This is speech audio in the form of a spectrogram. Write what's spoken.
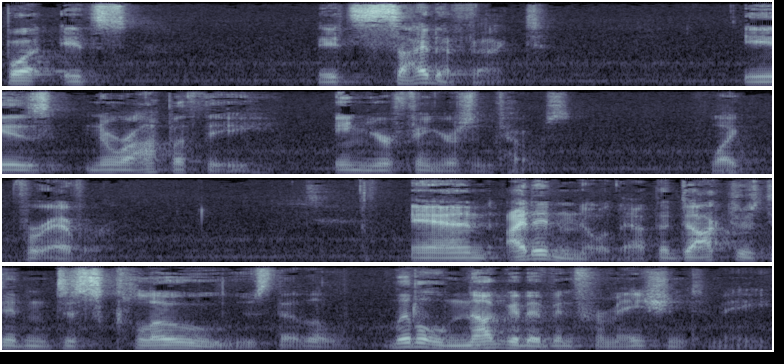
But its its side effect is neuropathy in your fingers and toes, like forever. And I didn't know that. The doctors didn't disclose that little, little nugget of information to me.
